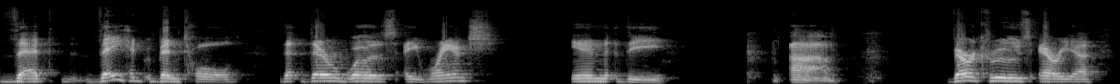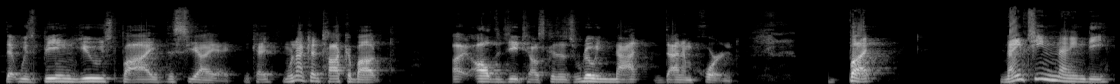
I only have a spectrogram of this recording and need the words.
that they had been told that there was a ranch in the um, Veracruz area that was being used by the CIA. Okay, we're not going to talk about Uh, all the details because it's really not that important. But 1990,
